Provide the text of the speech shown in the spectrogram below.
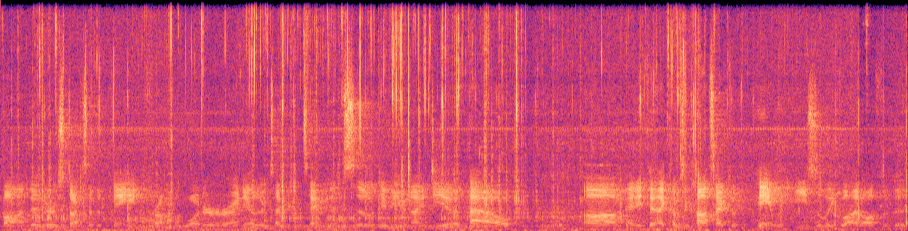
bonded or stuck to the paint from the water or any other type of contaminants. It'll give you an idea of how um, anything that comes in contact with the paint would easily glide off of it.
